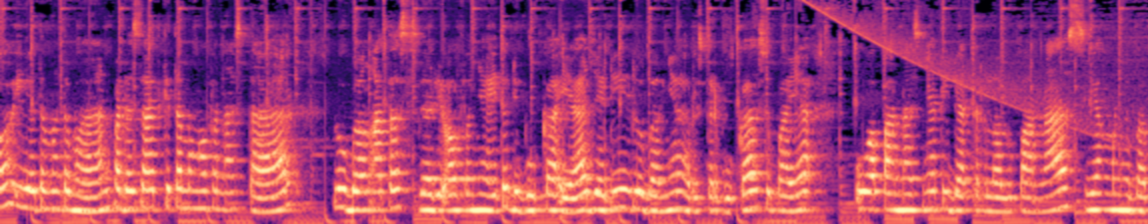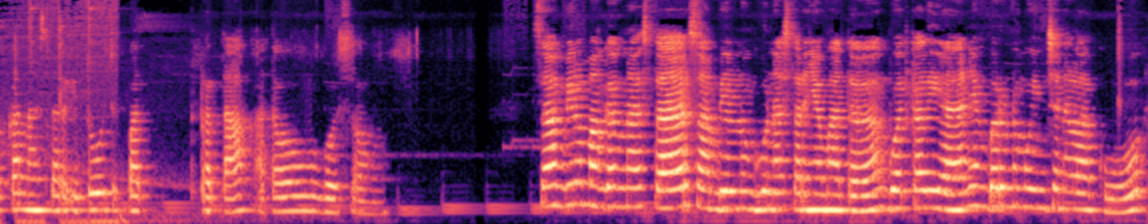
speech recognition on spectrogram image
Oh iya teman-teman, pada saat kita mengoven nastar, lubang atas dari ovennya itu dibuka ya, jadi lubangnya harus terbuka supaya uap panasnya tidak terlalu panas yang menyebabkan nastar itu cepat retak atau gosong. Sambil manggang nastar, sambil nunggu nastarnya mateng, buat kalian yang baru nemuin channel aku,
